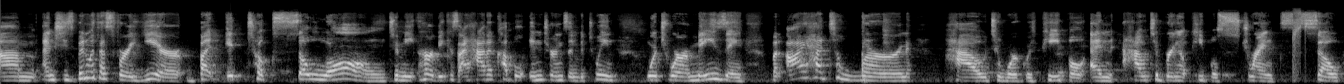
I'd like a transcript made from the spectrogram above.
um, and she's been with us for a year but it took so long to meet her because i had a couple interns in between which were amazing but i had to learn how to work with people and how to bring out people's strengths so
